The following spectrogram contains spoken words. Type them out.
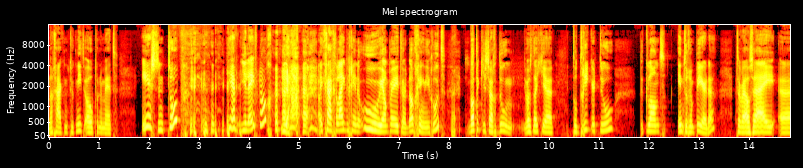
Dan ga ik natuurlijk niet openen met... Eerst een top. je, hebt, je leeft nog? Ja. ik ga gelijk beginnen. Oeh, Jan-Peter, dat ging niet goed. Nee. Wat ik je zag doen, was dat je tot drie keer toe de klant interrumpeerde. Terwijl zij eh,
